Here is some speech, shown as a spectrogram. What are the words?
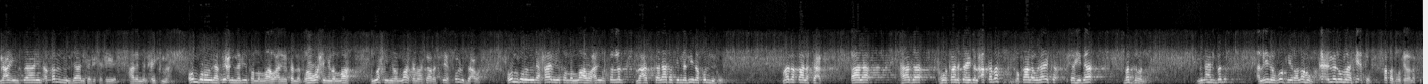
مع إنسان أقل من ذلك بكثير. هذا من الحكمة. انظروا إلى فعل النبي صلى الله عليه وسلم وهو وحي من الله بوحي من الله كما أشار الشيخ كل الدعوة. انظروا إلى حاله صلى الله عليه وسلم مع الثلاثة الذين خلفوا. ماذا قال كعب؟ قال هذا هو كان شهد العقبة وقال أولئك شهدا بدرا. من أهل بدر الذين غفر لهم اعملوا ما شئتم فقد غفر لكم.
